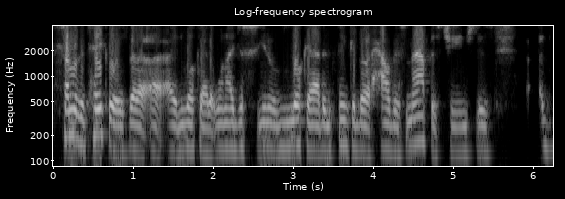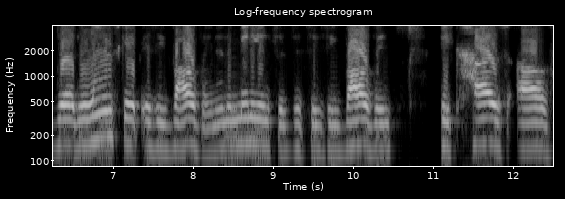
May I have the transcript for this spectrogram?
some of the takeaways that I, I, look at it when I just, you know, look at and think about how this map has changed is the landscape is evolving, and in many instances it is evolving because of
